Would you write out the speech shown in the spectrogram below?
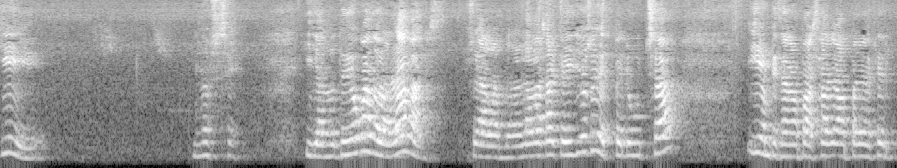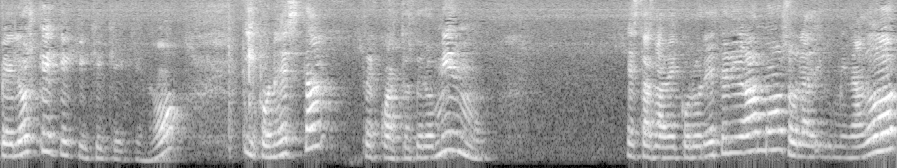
Y, no sé. Y ya no te digo cuando la lavas. O sea, cuando la lavas aquello se despelucha y empiezan a pasar a aparecer pelos que, que, que, que, que no. Y con esta, tres cuartos de lo mismo. Esta es la de colorete, digamos, o la de iluminador,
